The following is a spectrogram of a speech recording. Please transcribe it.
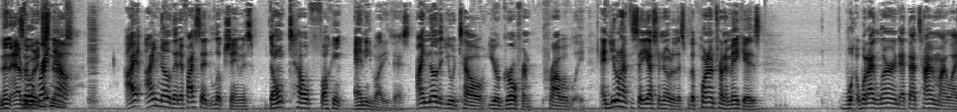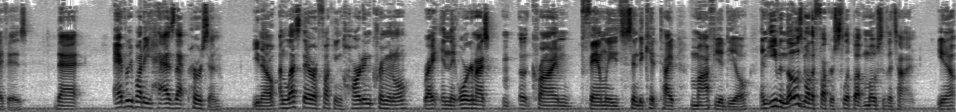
And then everybody. So right just now. I, I know that if I said, look, Seamus, don't tell fucking anybody this, I know that you would tell your girlfriend probably. And you don't have to say yes or no to this, but the point I'm trying to make is wh- what I learned at that time in my life is that everybody has that person, you know, unless they're a fucking hardened criminal, right, in the organized uh, crime, family, syndicate type mafia deal. And even those motherfuckers slip up most of the time, you know,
